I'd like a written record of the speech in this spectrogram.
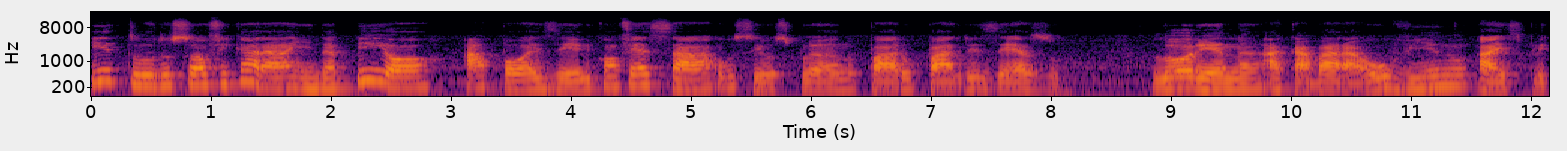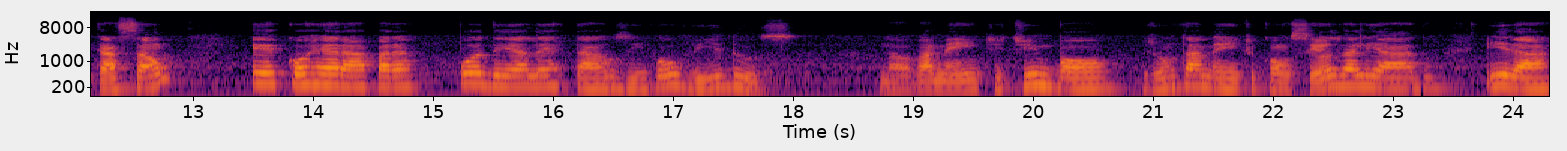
E tudo só ficará ainda pior após ele confessar os seus planos para o padre Zezo. Lorena acabará ouvindo a explicação e correrá para poder alertar os envolvidos. Novamente, Timbó, juntamente com seus aliados, irá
